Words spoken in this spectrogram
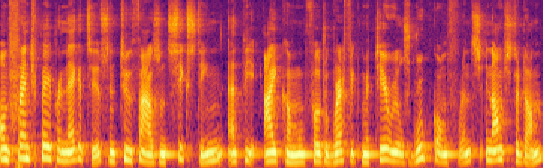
on French paper negatives in 2016 at the ICOM Photographic Materials Group Conference in Amsterdam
